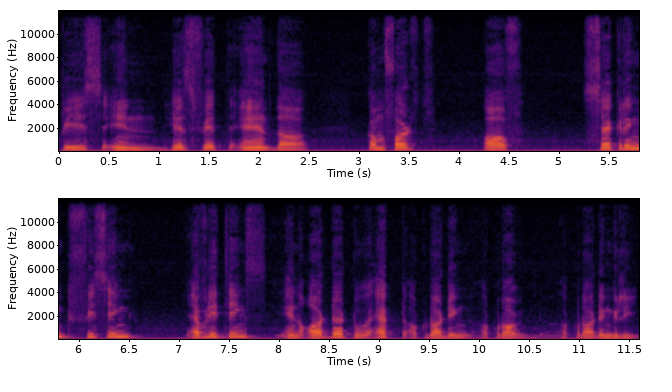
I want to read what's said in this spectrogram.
peace in his faith and the comfort of sacrificing everything in order to act according, accordingly.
